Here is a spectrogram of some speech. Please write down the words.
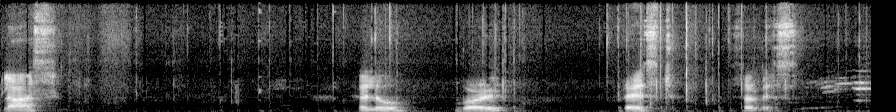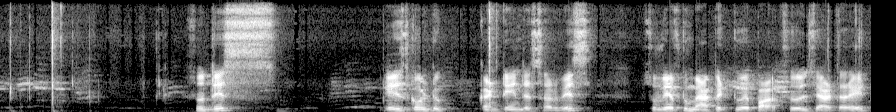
class, hello world REST service. So this is going to contain the service. So we have to map it to a path. So we'll say at the rate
